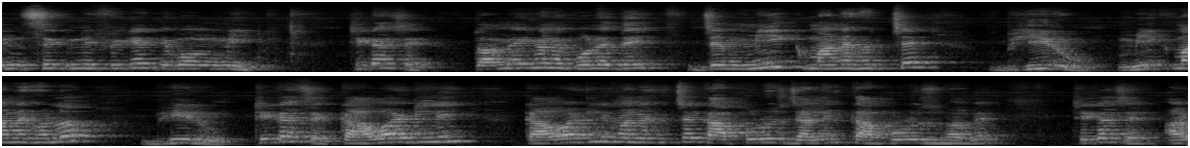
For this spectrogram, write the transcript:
ইনসিগনিফিকেন্ট এবং মিক ঠিক আছে? তো আমি এখানে বলে দিই যে মিক মানে হচ্ছে ভীরু। মিক মানে হলো ভীরু, ঠিক আছে? কাওয়ার্ডলি কাওয়ার্ডলি মানে হচ্ছে কাপুরুষ, জানি কাপুরুষ ভাবে, ঠিক আছে? আর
